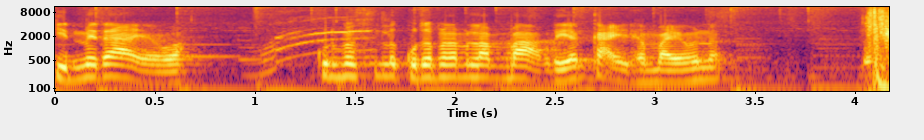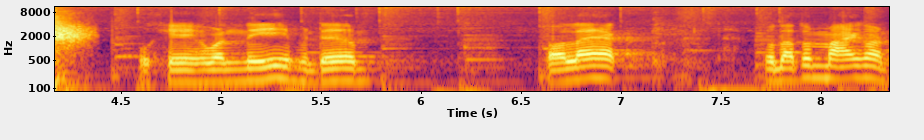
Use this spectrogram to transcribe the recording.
กินไม่ได้เหรอวะกูจะกูจะมาลำบากเลี้ยงไก่ทำไมวะเนี่ยโอเค วันนี้เหมือนเดิม ตอนแรกเราตัดต้นไม้ก่อน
